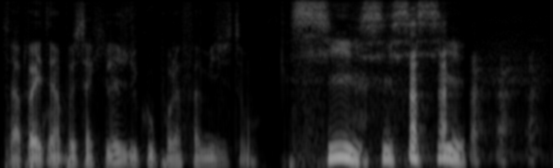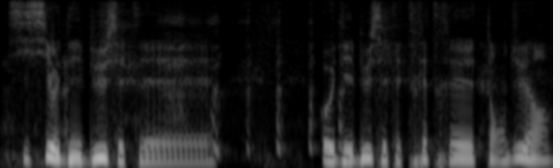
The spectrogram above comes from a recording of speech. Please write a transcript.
Ça n'a pas été un peu sacrilège du coup pour la famille justement Si, si, si, si. si, si, au début, c'était. Au début, c'était très, très tendu. Hein.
